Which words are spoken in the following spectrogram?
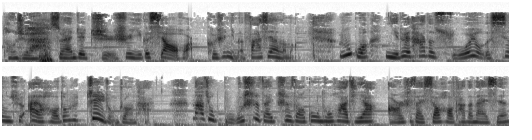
同学，虽然这只是一个笑话，可是你们发现了吗？如果你对他的所有的兴趣爱好都是这种状态，那就不是在制造共同话题啊，而是在消耗他的耐心，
